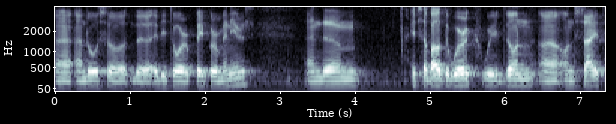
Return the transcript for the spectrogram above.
uh, and also the editor Paper Menhirs. And um, it's about the work we've done uh, on site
